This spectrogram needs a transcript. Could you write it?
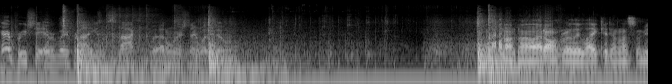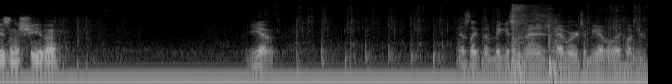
I appreciate everybody for not using stock, but I don't understand why they don't. I don't know. I don't really like it unless I'm using the Shiva. Yeah. It's like the biggest advantage ever to be able to like fucking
